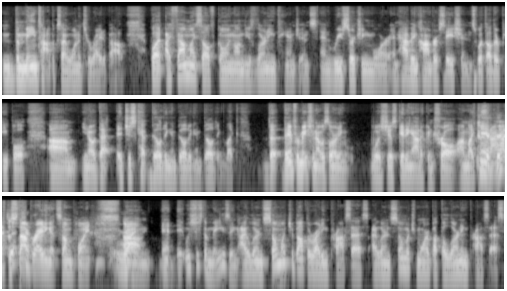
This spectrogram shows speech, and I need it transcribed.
the main topics I wanted to write about, but I found myself going on these learning tangents and researching more and having conversations with other people. Um, you know, that it just kept building and building and building. Like the the information I was learning was just getting out of control. I'm like, man, I have to stop writing at some point. Right. Um, and it was just amazing. I learned so much about the writing process. I learned so much more about the learning process.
